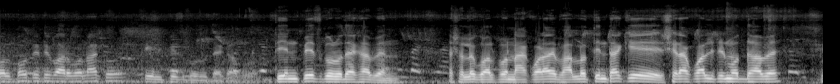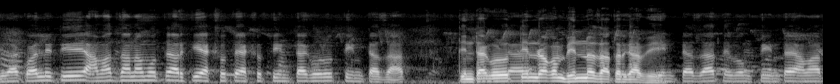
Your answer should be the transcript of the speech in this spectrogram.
গল্প দিতে পারব না কো তিন পিস গরু দেখাবো। তিন পিস গরু দেখাবেন। আসলে গল্প না করাই ভালো। তিনটা কি সেরা কোয়ালিটির মধ্যে হবে? সেরা কোয়ালিটি আমার জানা মতে আর কি একশোতে একশো তিনটা গরু তিনটা জাত। তিনটা গরু তিন রকম ভিন্ন জাতের গাভী। তিনটা জাত এবং তিনটাই আমার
